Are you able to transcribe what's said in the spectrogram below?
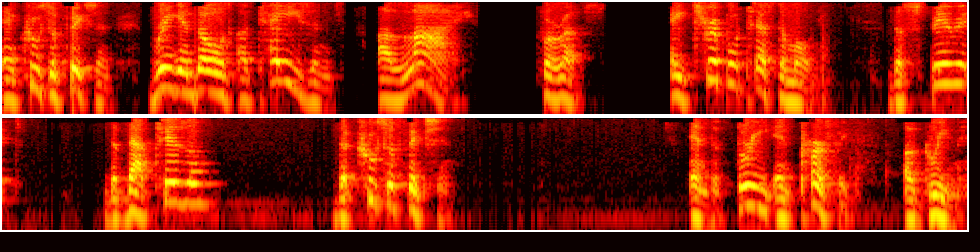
and crucifixion, bringing those occasions alive for us. A triple testimony, the Spirit, the baptism, the crucifixion, and the three in perfect agreement.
